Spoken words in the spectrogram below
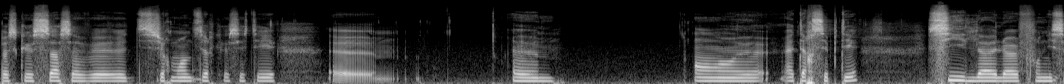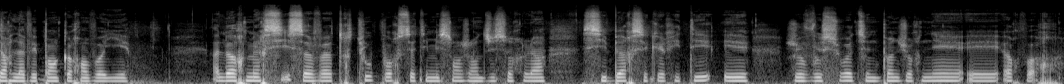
parce que ça, ça veut sûrement dire que c'était euh, euh, euh, intercepté si la- le fournisseur l'avait pas encore envoyé. Alors merci, ça va être tout pour cette émission aujourd'hui sur la cybersécurité et je vous souhaite une bonne journée et au revoir.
